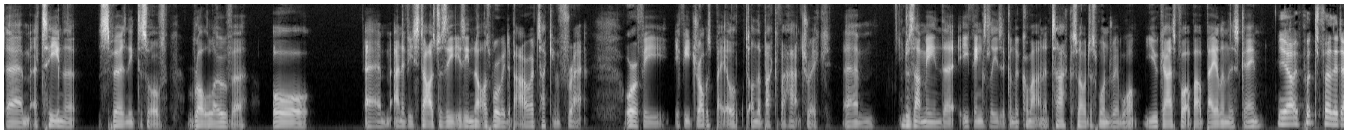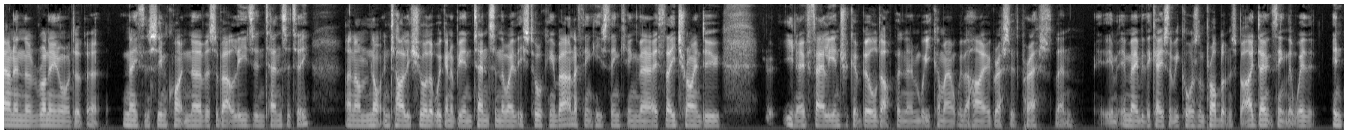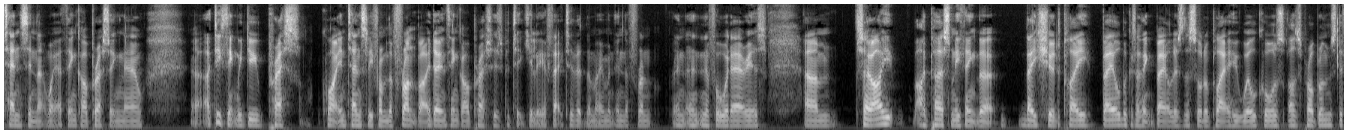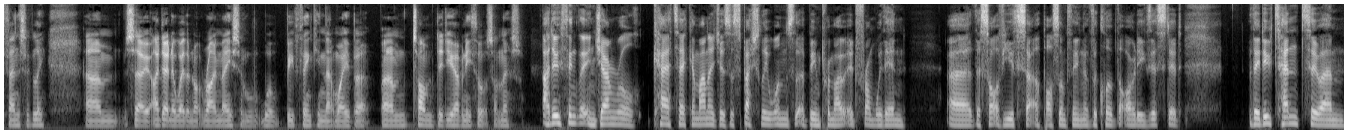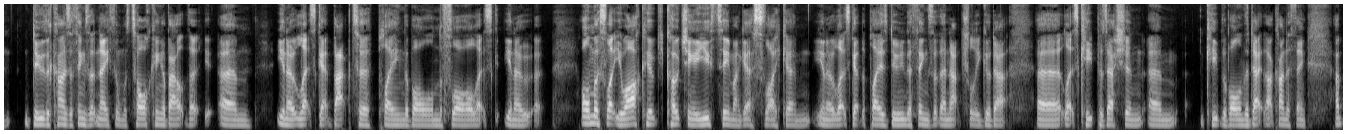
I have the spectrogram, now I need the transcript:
um, a team that Spurs need to sort of roll over, or um, and if he starts, does he is he not as worried about our attacking threat, or if he if he drops Bale on the back of a hat trick? Um, does that mean that he thinks Leeds are going to come out and attack? So I was just wondering what you guys thought about Bale in this game. Yeah, I put further down in the running order that Nathan seemed quite nervous about Leeds' intensity and I'm not entirely sure that we're going to be intense in the way that he's talking about. And I think he's thinking there if they try and do, you know, fairly intricate build up, and then we come out with a high aggressive press, then it, it, may be the case that we cause them problems. But I don't think that we're intense in that way. I think our pressing now, uh, I do think we do press quite intensely from the front, but I don't think our press is particularly effective at the moment in the front in, in the forward areas. Um, so I I personally think that they should play Bale because I think Bale is the sort of player who will cause us problems defensively. Um, so I don't know whether or not Ryan Mason will, will be thinking that way. But um, Tom, did you have any thoughts on this? I do think that in general, caretaker managers, especially ones that have been promoted from within uh, the sort of youth setup or something of the club that already existed, they do tend to um, do the kinds of things that Nathan was talking about. That um, you know, let's get back to playing the ball on the floor. Let's, you know, uh, almost like you are co- coaching a youth team, I guess. Like, um, you know, let's get the players doing the things that they're naturally good at. Uh, let's keep possession, um, keep the ball on the deck, that kind of thing. Uh,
